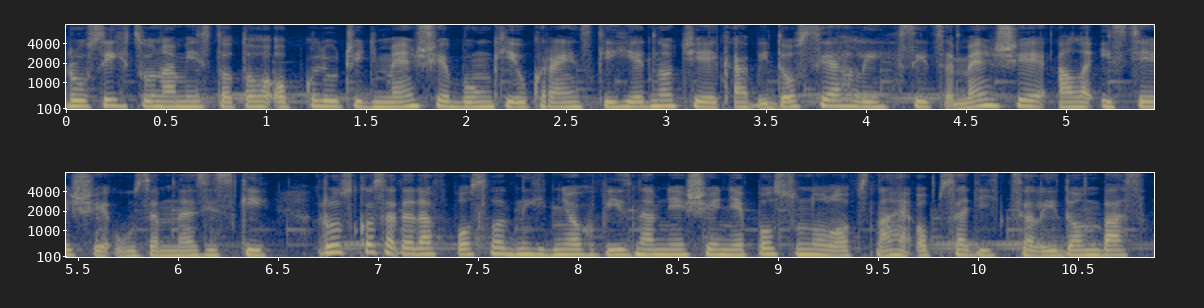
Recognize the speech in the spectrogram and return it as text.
Rusi chcú namiesto toho obklúčiť menšie bunky ukrajinských jednotiek, aby dosiahli síce menšie, ale istejšie územné zisky. Rusko sa teda v posledných dňoch významnejšie neposunulo v snahe obsadiť celý Donbas.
